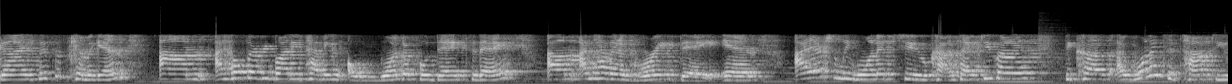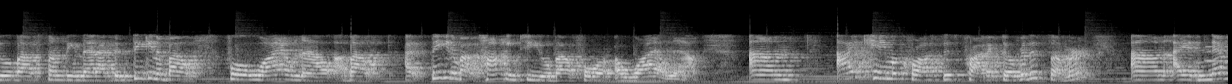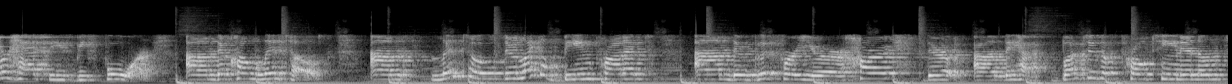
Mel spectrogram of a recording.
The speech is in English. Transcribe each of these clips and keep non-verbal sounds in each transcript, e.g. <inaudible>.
guys, this is Kim again. Um, I hope everybody's having a wonderful day today. Um, I'm having a great day, and I actually wanted to contact you guys because I wanted to talk to you about something that I've been thinking about for a while now. About uh, thinking about talking to you about for a while now. Um, I came across this product over the summer. Um, I had never had these before. Um, they're called lentils. Um, lentils, they're like a bean product. Um, they're good for your heart. They're, uh, they have bunches of protein in them.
